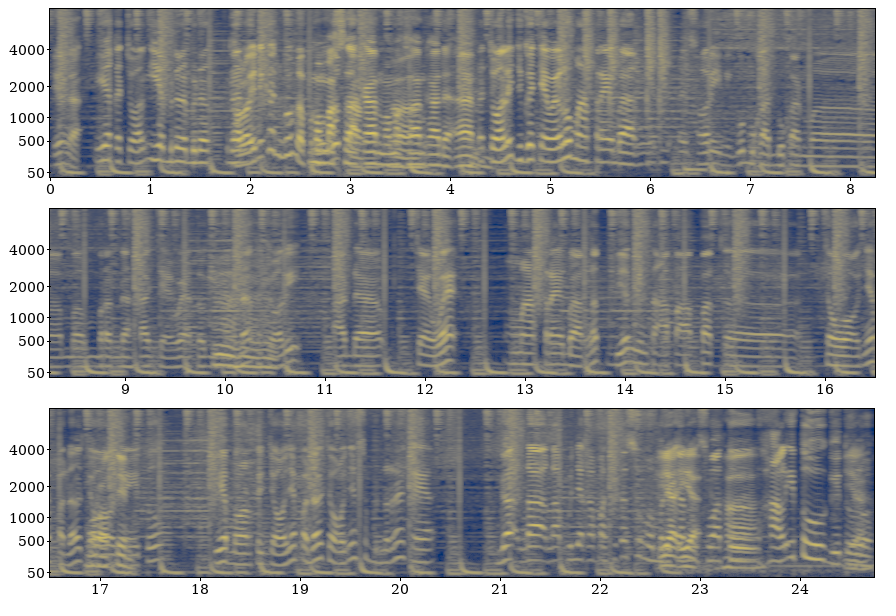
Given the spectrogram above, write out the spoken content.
ya nggak Iya kecuali iya bener-bener. Kalau ini kan gue nggak perlu Memaksakan, ngutang. memaksakan Ah. keadaan. kecuali juga cewek lu matre bang. Eh, sorry nih, gue bukan bukan me- me- merendahkan cewek atau gimana. Hmm. Kecuali ada cewek matre banget, dia minta apa-apa ke cowoknya, padahal cowoknya Morotin. itu, dia melorotin cowoknya, padahal cowoknya sebenarnya kayak nggak nggak nggak punya kapasitas untuk memberikan iya. suatu Ha. hal itu gitu Iya. loh.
